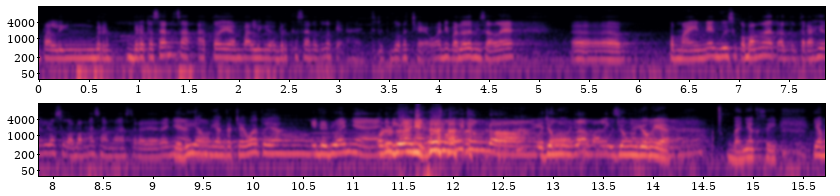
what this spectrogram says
paling ber- berkesan sa- atau yang paling gak berkesan atau lo kayak ah, cerit gue kecewa nih padahal misalnya eh, pemainnya gue suka banget atau terakhir lo suka banget sama sutradaranya Jadi yang atau yang kecewa tuh yang Ya, dua-duanya. Oh, dua-duanya. kan yang ujung-ujung dong. gitu. ujung Lo ujung ujung, ujung ya. Banyak sih. Yang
